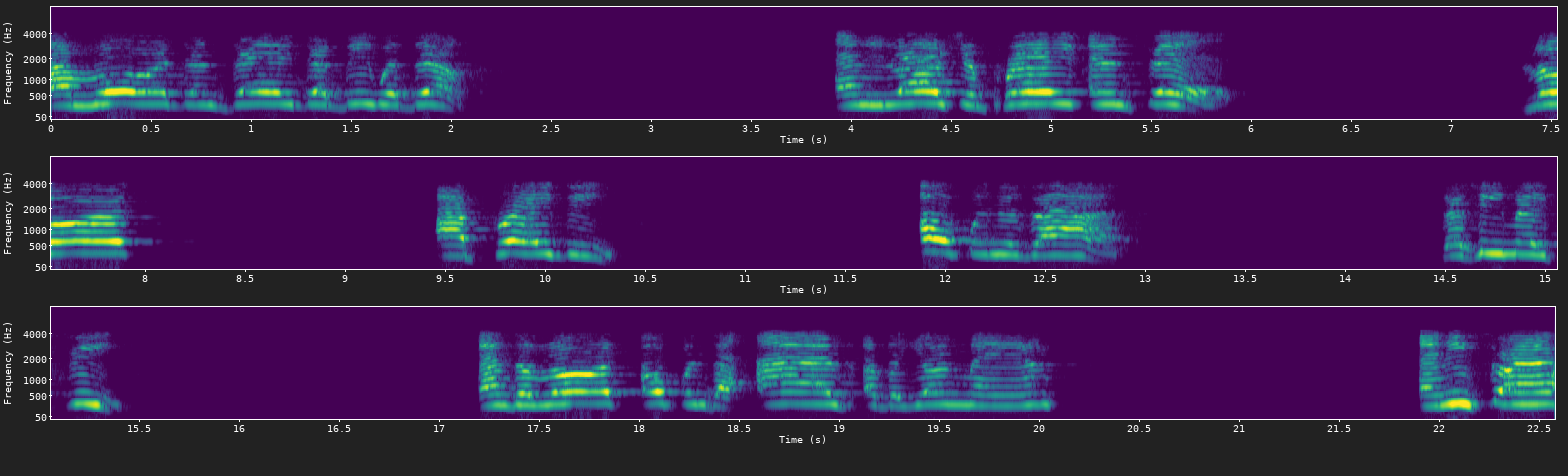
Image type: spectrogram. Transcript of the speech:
are more than they that be with them. And Elisha prayed and said, Lord, I pray thee, open his eyes that he may see. And the Lord opened the eyes of the young man, and he saw,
